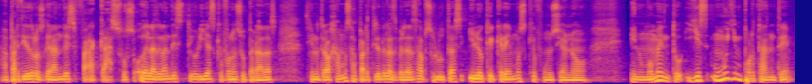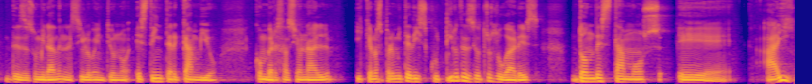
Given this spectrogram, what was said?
a partir de los grandes fracasos o de las grandes teorías que fueron superadas, sino trabajamos a partir de las verdades absolutas y lo que creemos que funcionó en un momento. Y es muy importante, desde su mirada en el siglo XXI, este intercambio conversacional y que nos permite discutir desde otros lugares dónde estamos eh, ahí.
